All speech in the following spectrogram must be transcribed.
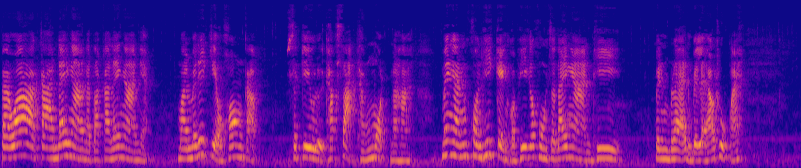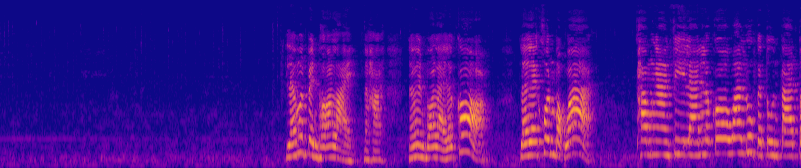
แปลว่าการได้งานอัตราการได้งานเนี่ย มันไม่ได้เกี่ยวข้องกับ skill หรือทักษะทั้งหมดนะคะ ไม่งั้นคนที่เก่งกว่าพี่ก็คงจะได้งานที่เป็นแบรนด์ไปแล้วถูกไหม แล้วมันเป็นเพราะอะไรนะคะ แล้วเป็นเพราะอะไรแล้วก็หลาย ๆ คนบอกว่าทำงานฟรีแลนซ์แล้วก็วาดรูปการ์ตูนตาโต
